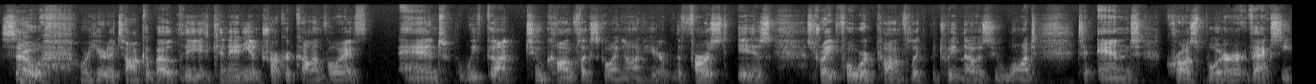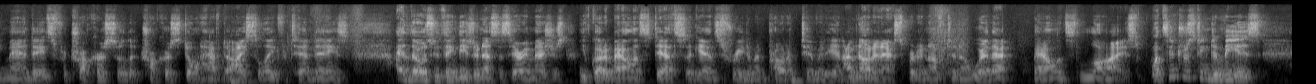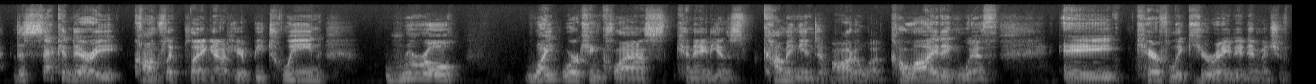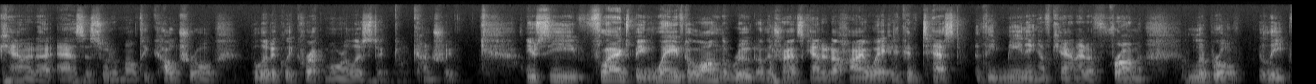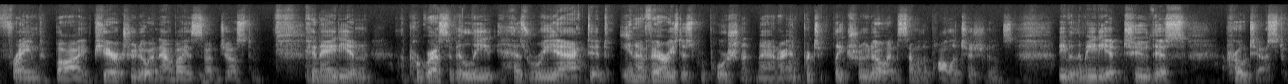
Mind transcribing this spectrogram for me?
So, we're here to talk about the Canadian trucker convoy. And we've got two conflicts going on here. The first is straightforward conflict between those who want to end cross border vaccine mandates for truckers so that truckers don't have to isolate for 10 days and those who think these are necessary measures. You've got to balance deaths against freedom and productivity. And I'm not an expert enough to know where that balance lies. What's interesting to me is the secondary conflict playing out here between rural white working class Canadians coming into Ottawa, colliding with a carefully curated image of Canada as a sort of multicultural, politically correct, moralistic country. You see flags being waved along the route on the Trans Canada Highway to contest the meaning of Canada from liberal elite framed by Pierre Trudeau and now by his son Justin. Canadian progressive elite has reacted in a very disproportionate manner, and particularly Trudeau and some of the politicians, even the media, to this protest.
